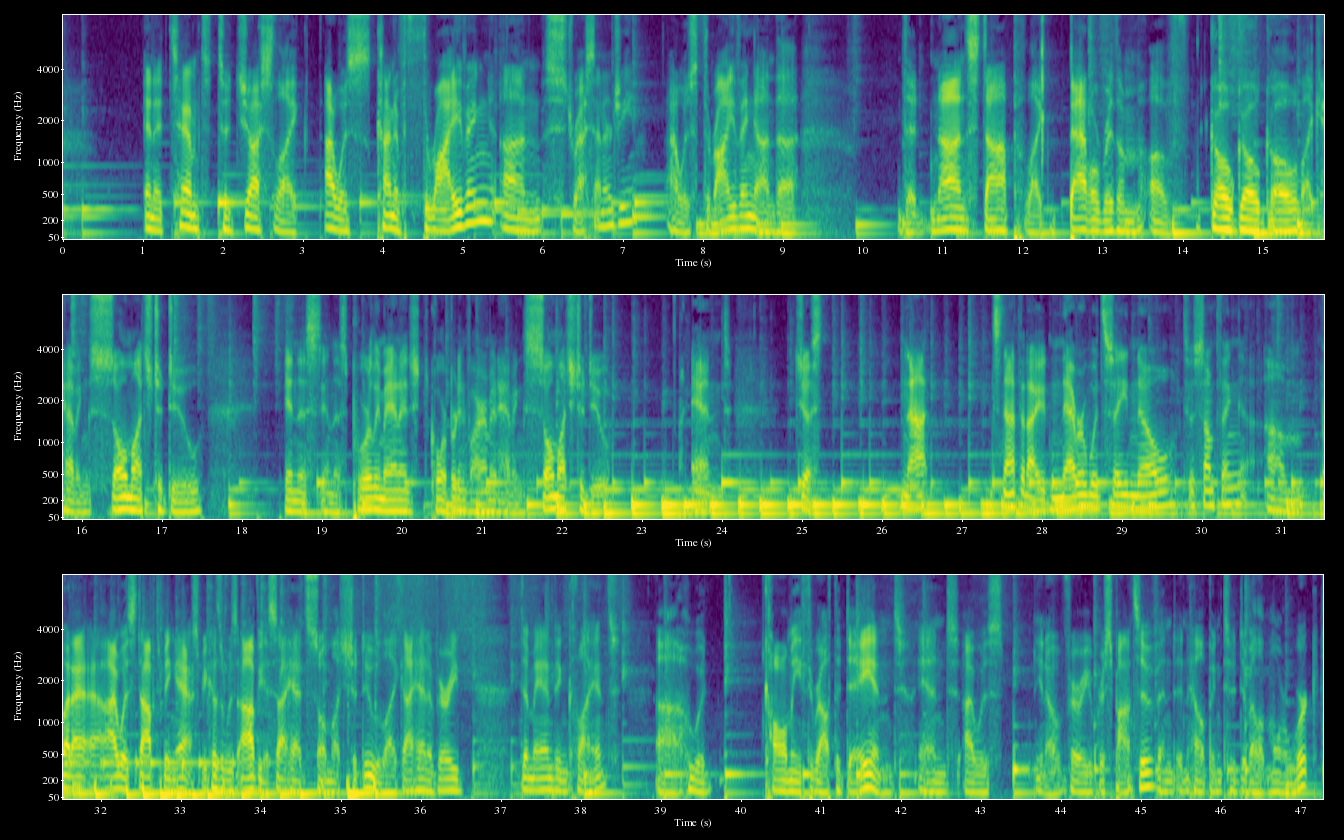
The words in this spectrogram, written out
an attempt to just like, I was kind of thriving on stress energy. I was thriving on the the nonstop like battle rhythm of go go go like having so much to do in this in this poorly managed corporate environment, having so much to do, and just not. It's not that I never would say no to something, um, but I, I was stopped being asked because it was obvious I had so much to do. Like I had a very demanding client uh, who would call me throughout the day, and and I was, you know, very responsive and, and helping to develop more work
